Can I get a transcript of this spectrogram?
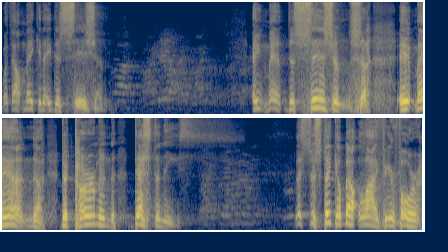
without making a decision. Amen. Decisions, amen, determine destinies. Let's just think about life here for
